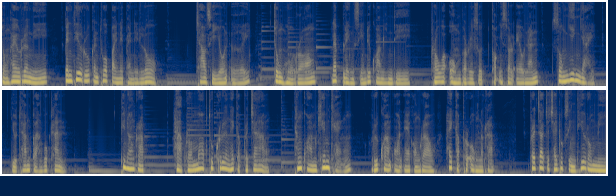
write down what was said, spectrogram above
จงให้เรื่องนี้เป็นที่รู้กันทั่วไปในแผ่นดินโลก ชาวสีโยนเอ๋ย จงโห่ร้องและเปล่งเสียงด้วยความยินดี เพราะว่าองค์บริสุทธิ์ของอิสราเอลนั้นทรงยิ่งใหญ่อยู่ท่ามกลางพวกท่าน พี่น้องครับ หากเรามอบทุกเรื่องให้กับพระเจ้า ทั้งความเข้มแข็งหรือความอ่อนแอของเราให้กับพระองค์นะครับ พระเจ้าจะใช้ทุกสิ่งที่เรามี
